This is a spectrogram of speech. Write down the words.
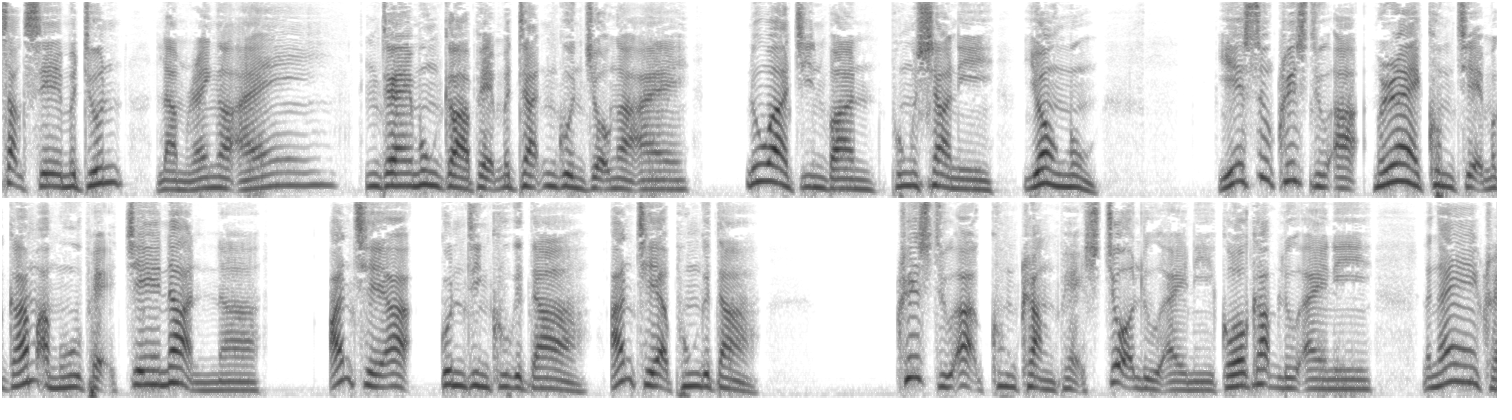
สักเซมดุนลำไรงาไอแต่มุงกาเพมดันกุนโจงาไอนัวจินบันพุงชานียองมุงเยซูคริสต์อะมไรคุมเจมกามอมูเพเจนานาอันเชอะกุนจิงคูกตาอันเชียพุงกตาคริสตูอะคุมครังเพชจ่อลูไอนีโกคับลูไอนี ละไงใคร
